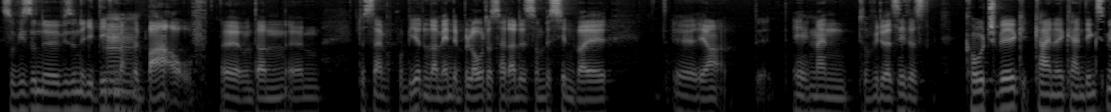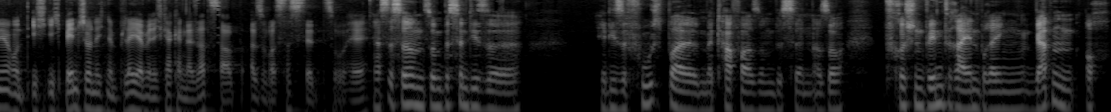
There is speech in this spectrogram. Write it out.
so wie so eine, wie so eine Idee, wir machen eine Bar auf. Äh, und dann ähm, das einfach probiert und am Ende blowt das halt alles so ein bisschen, weil, äh, ja, äh, ich meine, so wie du erzählt hast, Coach will keine, kein Dings mehr und ich, ich bench doch nicht einen Player, wenn ich gar keinen Ersatz habe. Also was ist das denn so, hä? Das ist so, so ein bisschen diese, ja, diese Fußball-Metapher so ein bisschen. Also frischen Wind reinbringen. Wir hatten auch,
